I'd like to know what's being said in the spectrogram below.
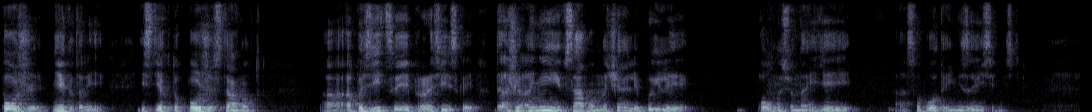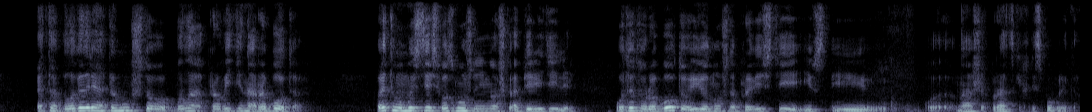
позже, некоторые из тех, кто позже станут а, оппозицией пророссийской, даже они в самом начале были полностью на идее а, свободы и независимости. Это благодаря тому, что была проведена работа. Поэтому мы здесь, возможно, немножко опередили. Вот эту работу, ее нужно провести и в, и в наших братских республиках.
